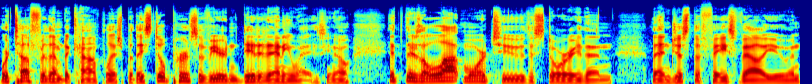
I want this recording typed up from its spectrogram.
were tough for them to accomplish but they still persevered and did it anyways you know? It, there's a lot more to the story than than just the face value and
